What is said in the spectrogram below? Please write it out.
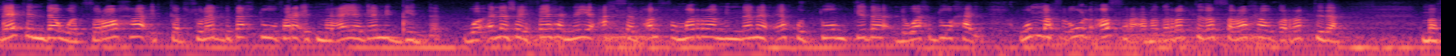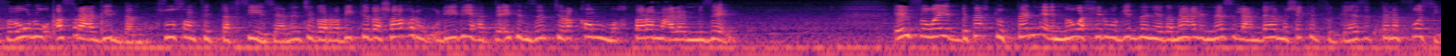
لكن دوت صراحة الكبسولات بتاعته فرقت معايا جامد جدا. وأنا شايفاها إن هي أحسن ألف مرة من إن أنا آخد توم كده لوحده حي. ومفعول أسرع. أنا جربت ده الصراحة وجربت ده. مفعوله أسرع جدا خصوصا في التخسيس. يعني أنت جربيه كده شهر وقولي لي هتلاقيكي نزلتي رقم محترم على الميزان. الفوائد بتاعته التانية إن هو حلو جدا يا جماعة للناس اللي عندها مشاكل في الجهاز التنفسي.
